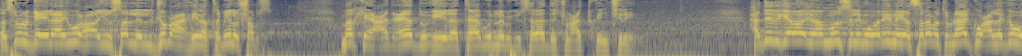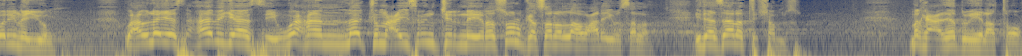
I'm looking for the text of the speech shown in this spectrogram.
rasuulka ilaahay wuxuu yusalli ljumca xiina tamiilu shams. Markay cadceeddu iilataa buu nebigu salaadda jumca tukan jiray. Xadiid kaleo imaam muslim warinaya salaamatu bni akwac laga warinayo. Waxa uu leeyahay saxaabigaasi waxaan la jumcaysan jirnay rasuulka sala allahu calayhi wasalam idaa saalat ishams markay cadceeddu iilato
